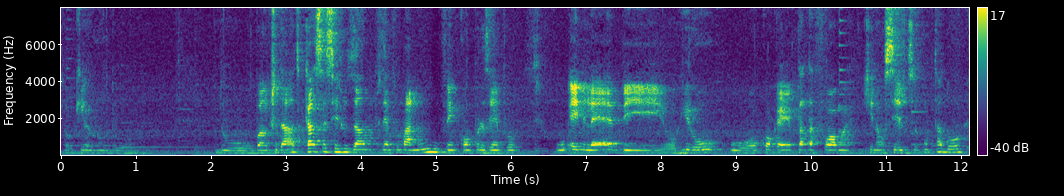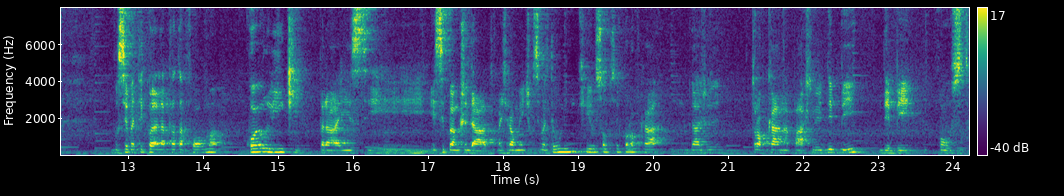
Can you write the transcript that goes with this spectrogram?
que é o que é o nome do, do banco de dados. Caso você esteja usando, por exemplo, uma nuvem, como por exemplo o MLab, o Heroku ou qualquer plataforma que não seja o seu computador, você vai ter que olhar na plataforma qual é o link para esse, esse banco de dados. Mas geralmente você vai ter um link e é só você colocar, no lugar de trocar na parte de DB, DB host.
